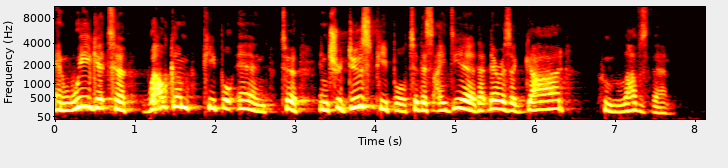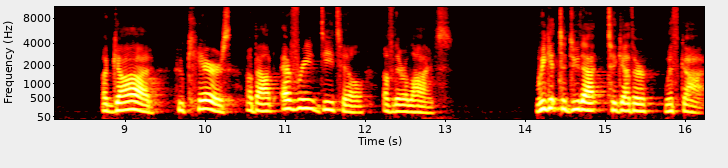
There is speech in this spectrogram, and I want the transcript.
And we get to welcome people in, to introduce people to this idea that there is a God who loves them, a God who cares about every detail of their lives. We get to do that together with God.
